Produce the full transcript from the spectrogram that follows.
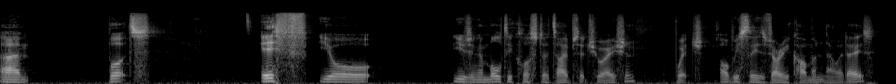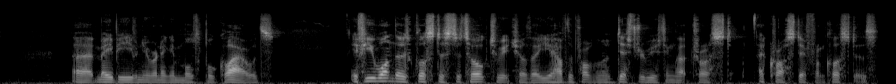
Um, but if you're using a multi-cluster type situation, which obviously is very common nowadays, uh, maybe even you're running in multiple clouds, if you want those clusters to talk to each other, you have the problem of distributing that trust across different clusters.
